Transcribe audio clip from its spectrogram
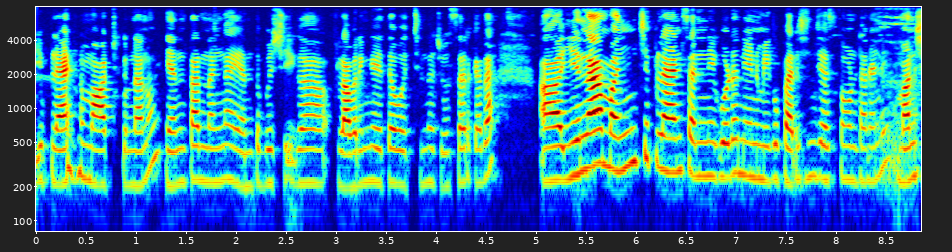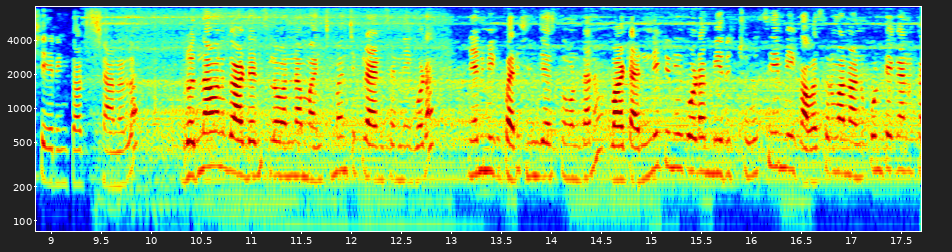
ఈ ప్లాంట్ను మార్చుకున్నాను. ఎంత అందంగా ఎంత బుషీగా ఫ్లవరింగ్ అయితే వచ్చిందో చూసారు కదా! ఇలా మంచి ప్లాంట్స్ అన్నీ కూడా నేను మీకు పరిచయం చేస్తూ ఉంటానండి. మన షేరింగ్ థాట్స్ ఛానల్లో బృందావన్ గార్డెన్స్లో ఉన్న మంచి మంచి ప్లాంట్స్ అన్నీ కూడా నేను మీకు పరిచయం చేస్తూ ఉంటాను. వాటన్నిటిని కూడా మీరు చూసి మీకు అవసరం అని అనుకుంటే కనుక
